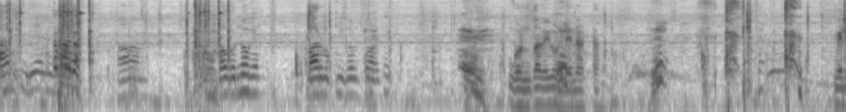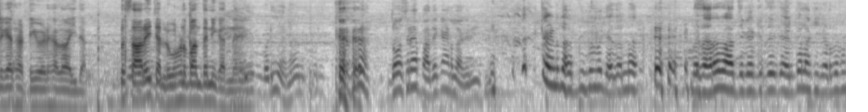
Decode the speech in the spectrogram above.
ਆਹ ਕਮਾਗਾ ਹਾਂ ਗੁੰਨ ਹੋ। ਗਿਆ ਬਾਹਰ ਮੁੱਕੀ ਸੋੜ ਪਾੜ ਕੇ। ਗੁੰਨਦਾ ਵੀ ਗੁੰਡੇ ਨਾਲ ਆਟਾ। ਮਿਲ ਗਿਆ ਸਰਟੀਫਿਕੇਟ ਹਲਵਾਈ ਦਾ। ਸਾਰੇ ਹੀ ਚੱਲੂ ਹੁਣ ਬੰਦ ਨਹੀਂ ਕਰਨਾ ਇਹ ਬੜੀ ਹੈ ਨਾ ਦੂਸਰੇ ਪਾ ਦੇ ਘੈਂਟ ਲੱਗ ਰਹੀ। ਕਹਿਣ ਦੱਸਦੀ ਫਿਰ ਮੈਂ ਕਹਿ ਦਿੰਦਾ। ਮੈਂ ਸਾਰਾ ਰਾਤ ਜਗਾ ਕਿਤੇ ਐਨਕਾ ਲਾਖੀ ਕੱਢ ਦਵਾਂ।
